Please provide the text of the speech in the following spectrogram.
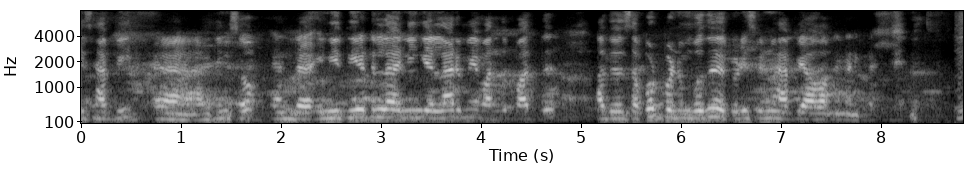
is happy I think so and இனி தியேட்டரில் நீங்கள் எல்லாருமே வந்து பார்த்து அது சப்போர்ட் பண்ணும்போது ப்ரொடியூசர் இன்னும் ஹாப்பி ஆவாங்கன்னு நினைக்கிறேன்.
